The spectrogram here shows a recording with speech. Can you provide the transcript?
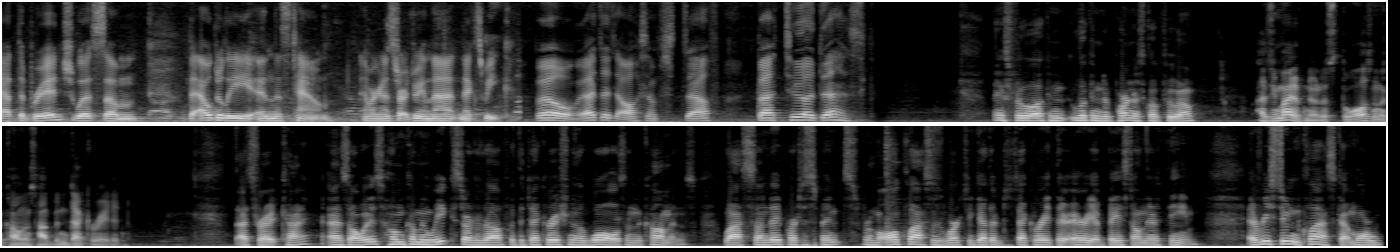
at the bridge with some the elderly in this town. And we're going to start doing that next week. Well, that is awesome stuff. Back to your desk. Thanks for looking, looking to Partners Club, Fubo. As you might have noticed, the walls in the Commons have been decorated. That's right, Kai. As always, Homecoming Week started off with the decoration of the walls in the Commons. Last Sunday, participants from all classes worked together to decorate their area based on their theme. Every student class got more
